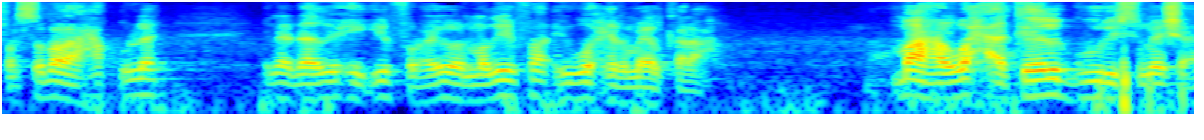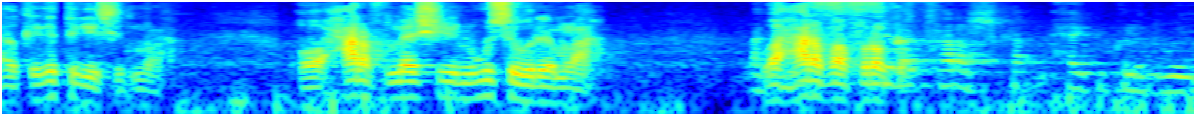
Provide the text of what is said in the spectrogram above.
farsamada xaq u leh inaad dhahdo wixii ii fur ayagoo nadiifa igu xir meel kalaa maaha wax aad kagala guuraysid meesha aad kaga tegaysid maaha oo xaraf meeshii lagu sawiray maaha waa xarafaa furan karta qarashka ku kala duwan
